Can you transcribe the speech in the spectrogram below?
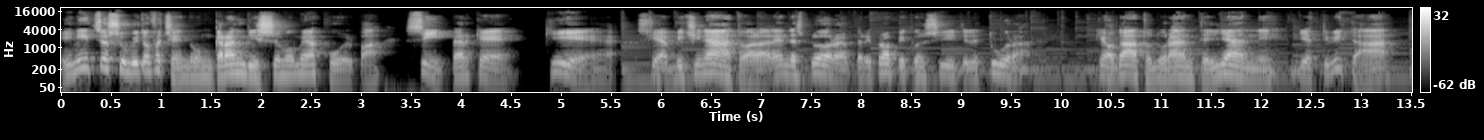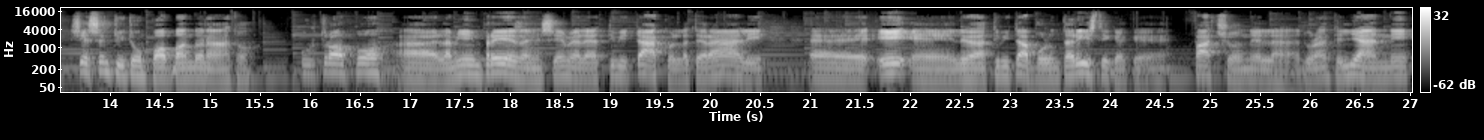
Inizio subito facendo un grandissimo mea culpa, sì perché chi è, si è avvicinato alla Land Explorer per i propri consigli di lettura che ho dato durante gli anni di attività si è sentito un po' abbandonato Purtroppo eh, la mia impresa insieme alle attività collaterali eh, e eh, le attività volontaristiche che faccio nel, durante gli anni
